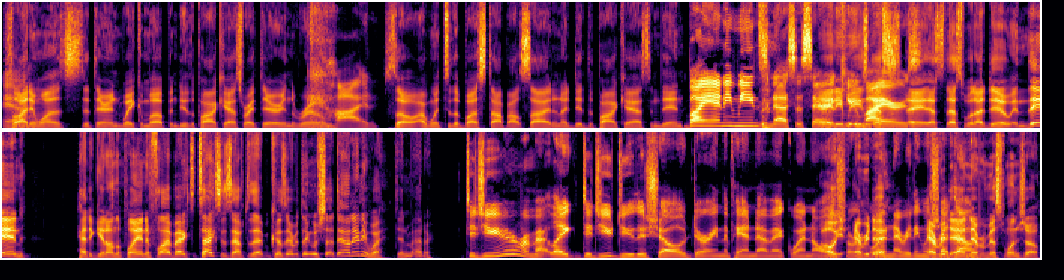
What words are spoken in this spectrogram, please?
So I didn't want to sit there and wake him up and do the podcast right there in the room. God. So I went to the bus stop outside and I did the podcast and then By any means necessary, any Q means necess- hey, that's that's what I do. And then had to get on the plane and fly back to Texas after that because everything was shut down anyway. Didn't matter. Did you even remember? Like, did you do the show during the pandemic when all oh, the short, every day. when everything was every shut day. down? I never missed one show.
